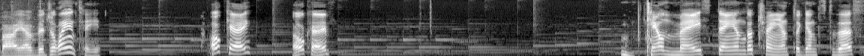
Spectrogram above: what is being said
by a vigilante. Okay. Okay. Town may stand a chance against this.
